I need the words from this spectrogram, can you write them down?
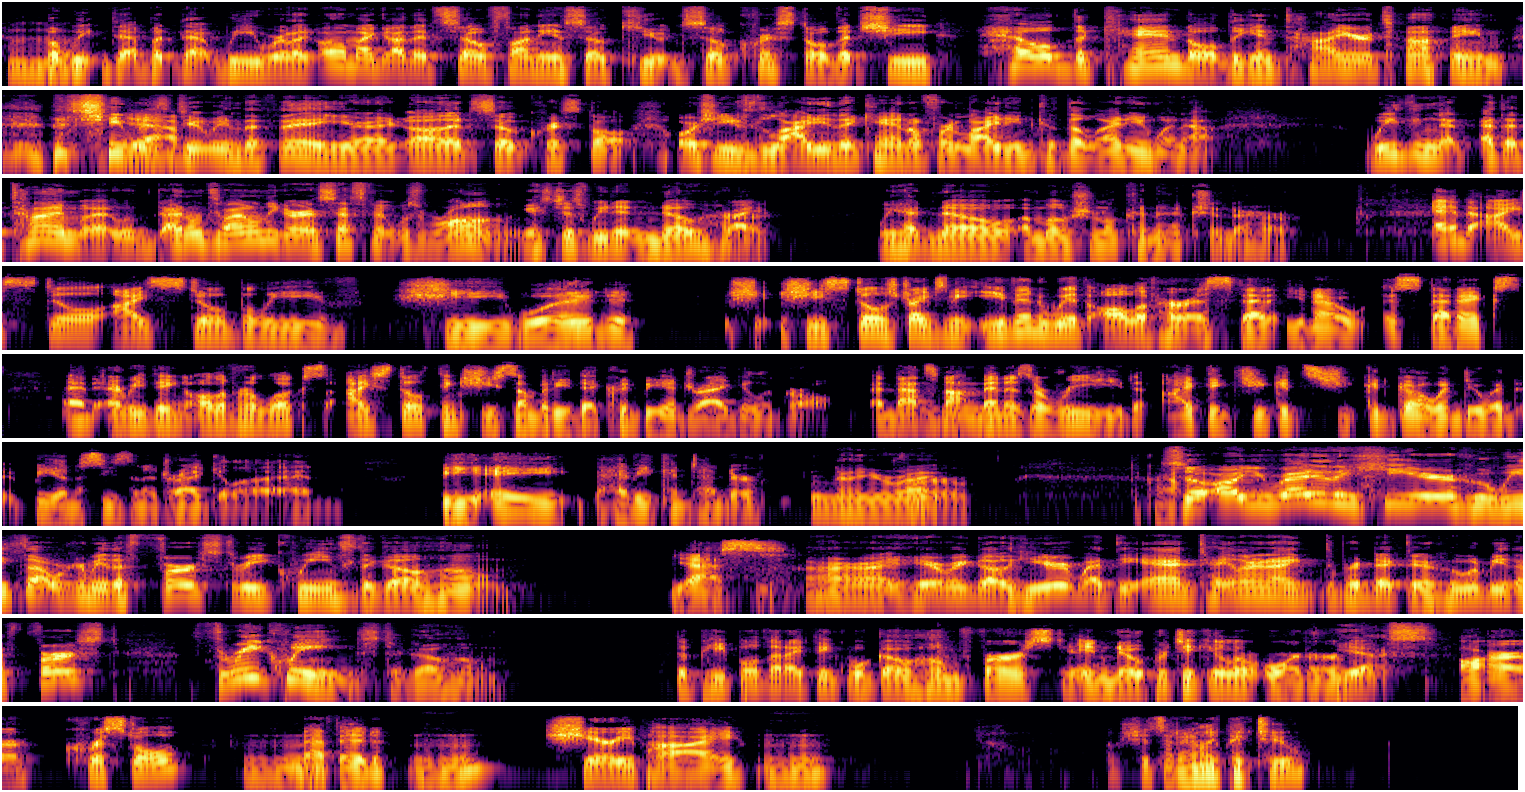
But we that but that we were like, oh my god, that's so funny and so cute and so crystal that she held the candle the entire time that she Yeah. was doing the thing. You're like, oh, that's so crystal. Or she's lighting the candle for lighting because the lighting went out. We think that at the time, uh, I don't. I don't think our assessment was wrong. It's just we didn't know her. Right. We had no emotional connection to her. and I still I still believe she would she she still strikes me even with all of her aesthetic you know aesthetics and everything all of her looks I still think she's somebody that could be a Dragula girl and that's not mm-hmm. meant as a read I think she could she could go and do it be in a season of Dragula and be a heavy contender No, you're right. So, are you ready to hear who we thought were going to be the first three queens to go home? yes All right, here we go. Here at the end, Taylor and I predicted who would be the first three queens to go home. The people that I think will go home first in no particular order Yes. are Crystal mm-hmm. Methyd, mm-hmm. Sherry Pie. Mm-hmm. Oh shit! Did I only pick two?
